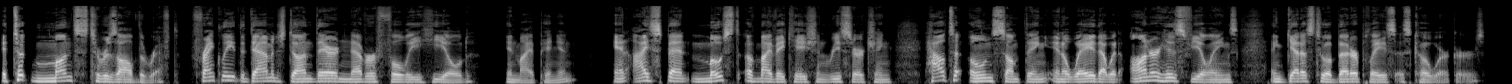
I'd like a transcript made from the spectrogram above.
It took months to resolve the rift. Frankly, the damage done there never fully healed, in my opinion. And I spent most of my vacation researching how to own something in a way that would honor his feelings and get us to a better place as coworkers,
